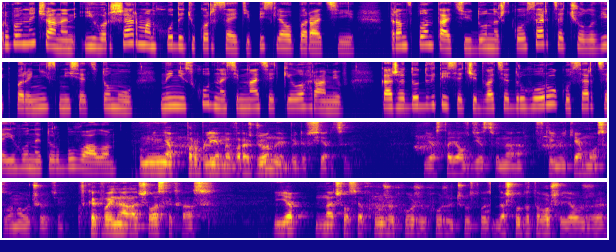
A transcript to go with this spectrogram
Кропивничанин Ігор Шерман ходить у корсеті після операції. Трансплантацію донорського серця чоловік переніс місяць тому. Нині схуд на 17 кілограмів. Каже, до 2022 року серце його не турбувало. У меня проблемы врожденные были в сердце. Я стоял в детстве на, в клинике Амосова на учете. Вот Как война началась как раз, и я начался хуже, хуже, хуже чувствовать. Дошло до того, что я уже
